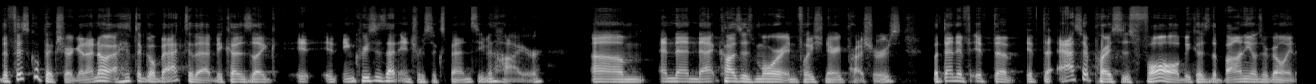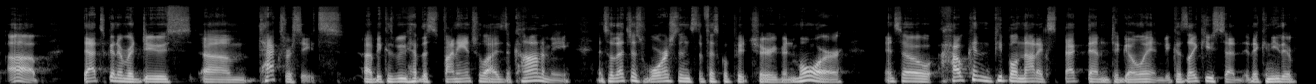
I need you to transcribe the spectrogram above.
the fiscal picture again. I know I have to go back to that because like it it increases that interest expense even higher. Um, and then that causes more inflationary pressures. But then if if the if the asset prices fall because the bond yields are going up, that's going to reduce um, tax receipts uh, because we have this financialized economy, and so that just worsens the fiscal picture even more. And so, how can people not expect them to go in? Because, like you said, they can either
